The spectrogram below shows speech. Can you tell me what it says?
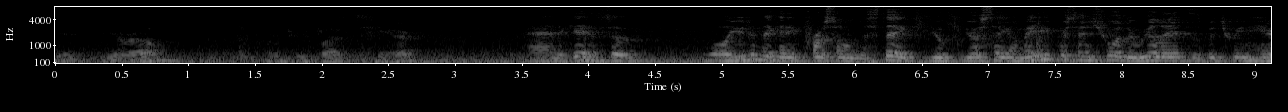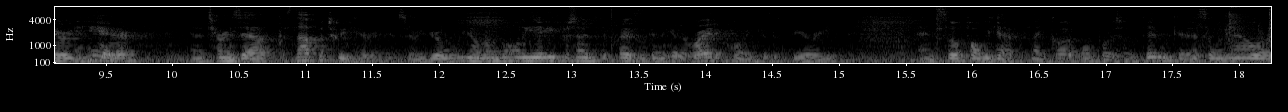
here's zero, point three five is here. And again, so, while you didn't make any personal mistake, you, you're saying, I'm eighty percent sure the real answer is between here and here, and it turns out it's not between here and here. So you're, you know, only eighty percent of the class is gonna get it right according to the theory. And so far, we have, thank God, one person didn't get it, so now we're,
